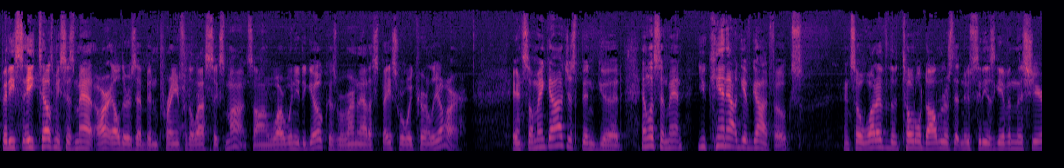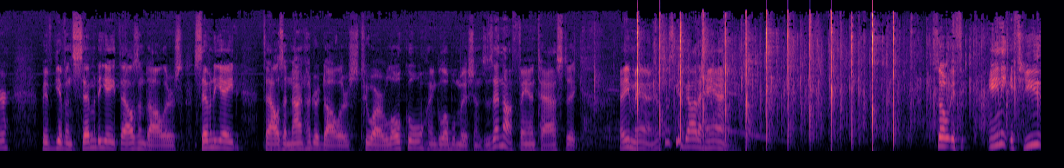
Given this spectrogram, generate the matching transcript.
But he, he tells me, he says, Matt, our elders have been praying for the last six months on where we need to go because we're running out of space where we currently are. And so, man, God's just been good. And listen, man, you can't outgive God, folks. And so, what are the total dollars that New City has given this year? We've given $78,000, $78,900 to our local and global missions. Is that not fantastic? Amen. Let's just give God a hand. So if any, if you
